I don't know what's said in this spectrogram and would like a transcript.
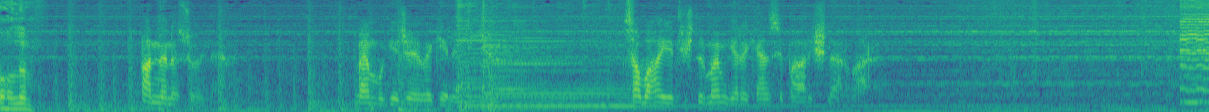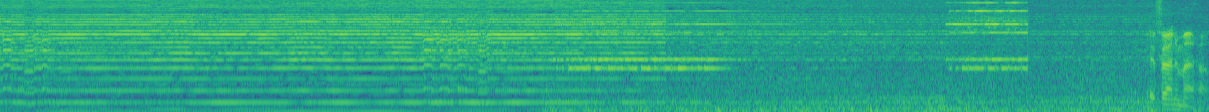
Oğlum. Annene söyle. Ben bu gece eve gelemeyeceğim. Sabaha yetiştirmem gereken siparişler var. Efendim Erhan.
